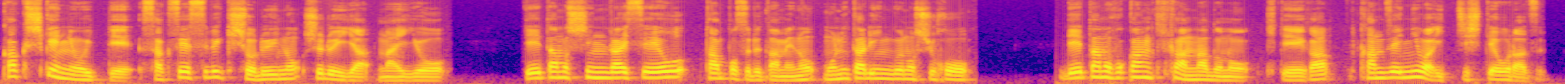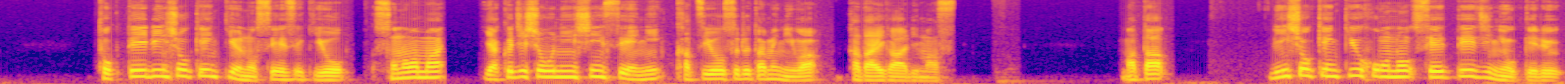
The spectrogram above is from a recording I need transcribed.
各試験において作成すべき書類の種類や内容、データの信頼性を担保するためのモニタリングの手法、データの保管期間などの規定が完全には一致しておらず、特定臨床研究の成績をそのまま薬事承認申請に活用するためには課題があります。また、臨床研究法の制定時における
